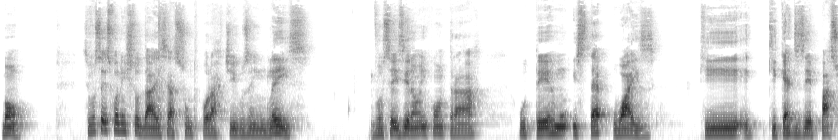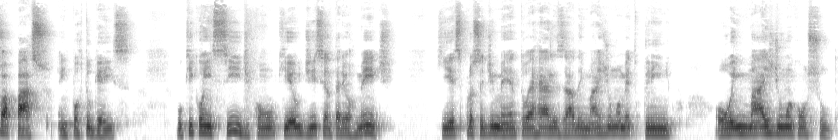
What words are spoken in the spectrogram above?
Bom, se vocês forem estudar esse assunto por artigos em inglês, vocês irão encontrar o termo stepwise, que, que quer dizer passo a passo em português, o que coincide com o que eu disse anteriormente, que esse procedimento é realizado em mais de um momento clínico ou em mais de uma consulta.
